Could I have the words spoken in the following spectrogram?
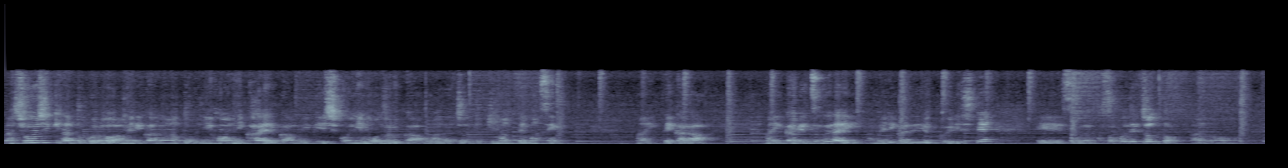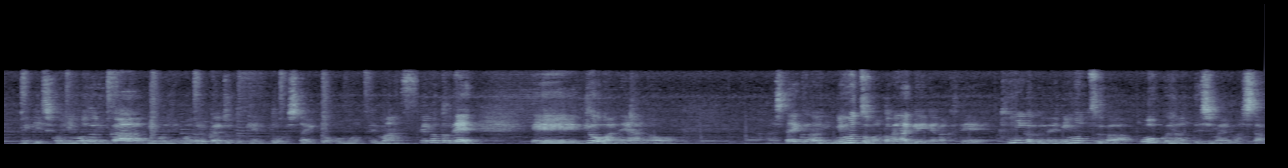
まあ、正直なところアメリカの後日本に帰るかメキシコに戻るかまだちょっと決まってません。まあ、行ってからまあ、1ヶ月ぐらいアメリカでゆっくりして、えーそこでそこでちょっとあのメキシコに戻るか日本に戻るかちょっと検討したいと思ってます。ということで、えー今日はねあの明日行くのに荷物をまとめなきゃいけなくてとにかくね荷物が多くなってしまいました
